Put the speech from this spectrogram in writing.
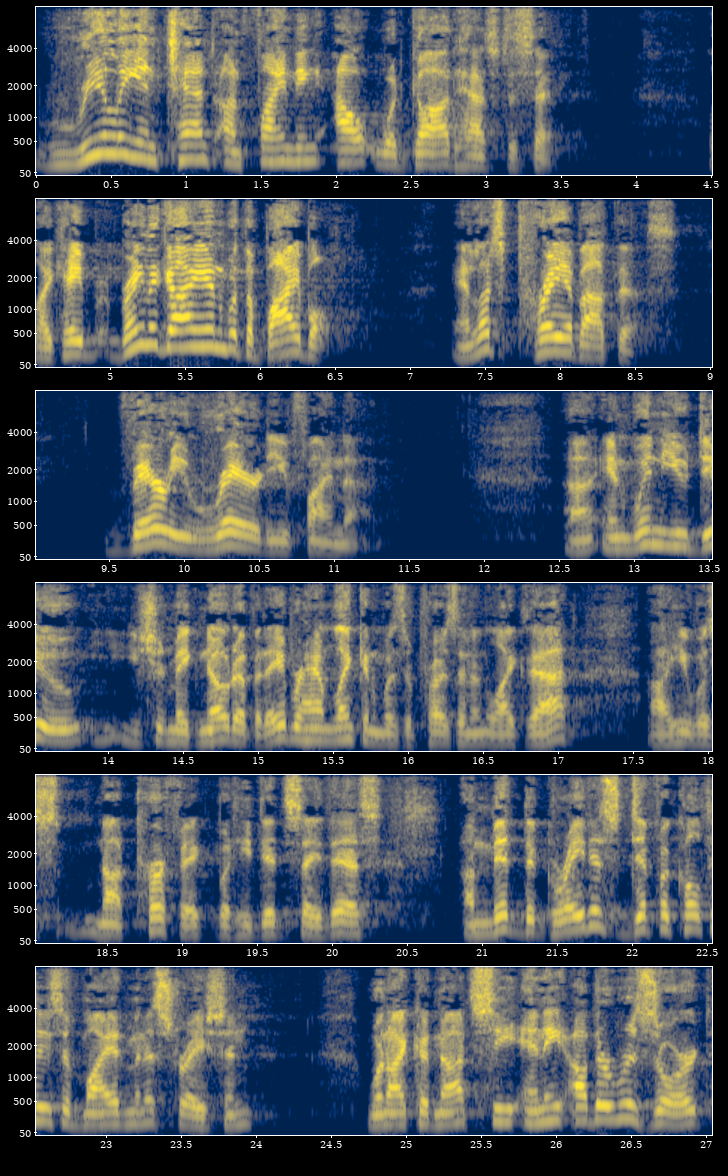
really intent on finding out what God has to say. Like, hey, bring the guy in with the Bible and let's pray about this. Very rare do you find that. Uh, and when you do, you should make note of it. Abraham Lincoln was a president like that. Uh, he was not perfect, but he did say this Amid the greatest difficulties of my administration, when I could not see any other resort,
